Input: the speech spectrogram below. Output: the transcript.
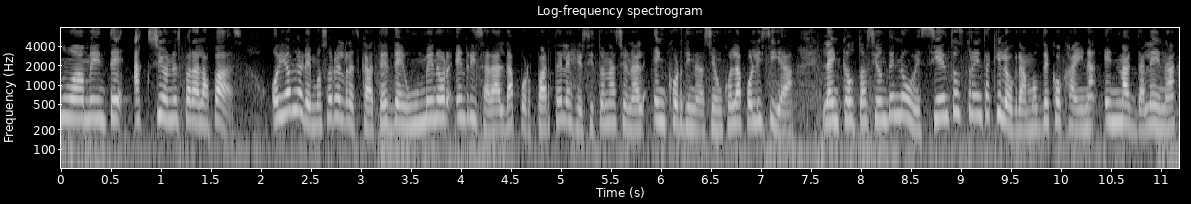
nuevamente a Acciones para la Paz. Hoy hablaremos sobre el rescate de un menor en Risaralda por parte del Ejército Nacional en coordinación con la policía, la incautación de 930 kilogramos de cocaína en Magdalena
